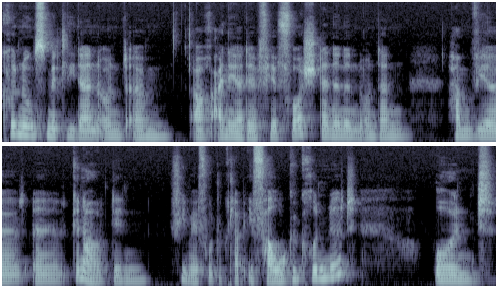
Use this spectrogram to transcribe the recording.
Gründungsmitgliedern und ähm, auch eine der vier Vorständinnen. Und dann haben wir äh, genau den Female Photo Club e.V. gegründet und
